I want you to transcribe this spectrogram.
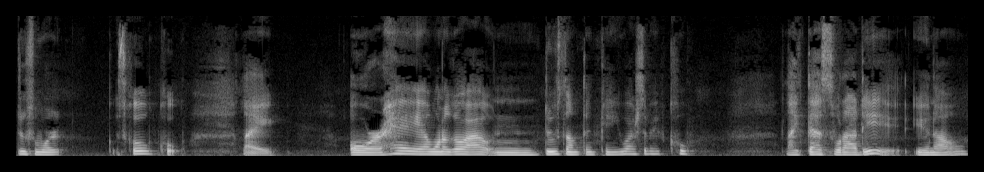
do some work. It's cool, cool. Like, or hey, I want to go out and do something. Can you watch the baby? Cool. Like that's what I did, you know.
